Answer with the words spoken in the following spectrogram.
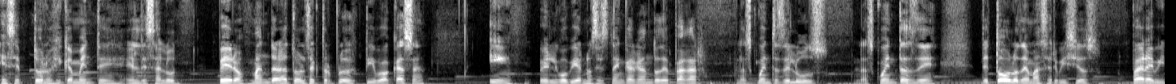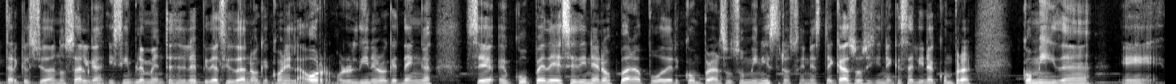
excepto lógicamente el de salud, pero mandar a todo el sector productivo a casa y el gobierno se está encargando de pagar las cuentas de luz, las cuentas de, de todos los demás servicios para evitar que el ciudadano salga y simplemente se le pide al ciudadano que con el ahorro o el dinero que tenga se ocupe de ese dinero para poder comprar sus suministros. En este caso, si tiene que salir a comprar comida, eh,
